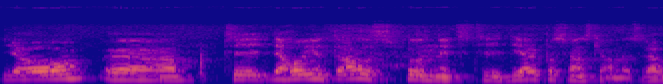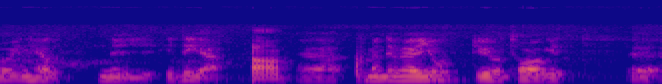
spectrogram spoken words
Ja, eh, det har ju inte alls funnits tidigare på Svensk Handel så det här var ju en helt ny idé. Ja, Eh, men det vi har gjort är att tagit eh,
